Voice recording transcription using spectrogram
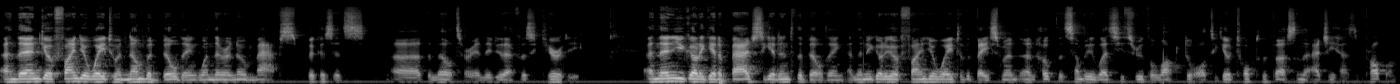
and then go find your way to a numbered building when there are no maps because it's uh, the military and they do that for security and then you got to get a badge to get into the building and then you got to go find your way to the basement and hope that somebody lets you through the locked door to go talk to the person that actually has the problem.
